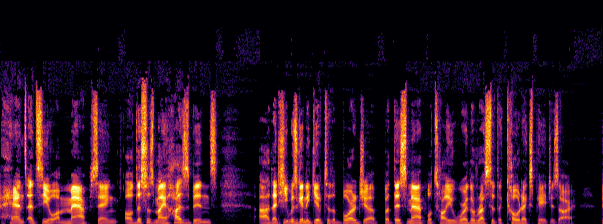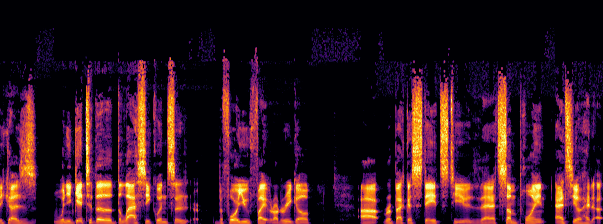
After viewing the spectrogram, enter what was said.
hands Ezio a map saying, "Oh, this was my husband's." uh, that he was going to give to the Borgia, but this map will tell you where the rest of the codex pages are. Because when you get to the, the last sequence or, or before you fight Roderigo, uh, Rebecca states to you that at some point Ezio had uh,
